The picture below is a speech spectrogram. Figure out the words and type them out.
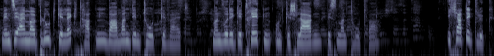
Wenn sie einmal Blut geleckt hatten, war man dem Tod geweiht. Man wurde getreten und geschlagen, bis man tot war. Ich hatte Glück.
